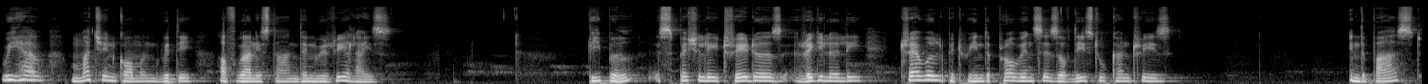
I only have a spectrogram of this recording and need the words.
We have much in common with the Afghanistan than we realize. People, especially traders, regularly traveled between the provinces of these two countries in the past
